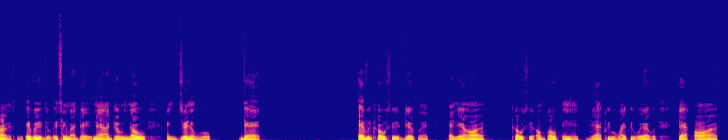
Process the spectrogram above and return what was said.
Honestly, it really do. It seemed outdated. Now, I do know in general that every culture is different, and there are cultures on both ends, black people, white people, whatever, that are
